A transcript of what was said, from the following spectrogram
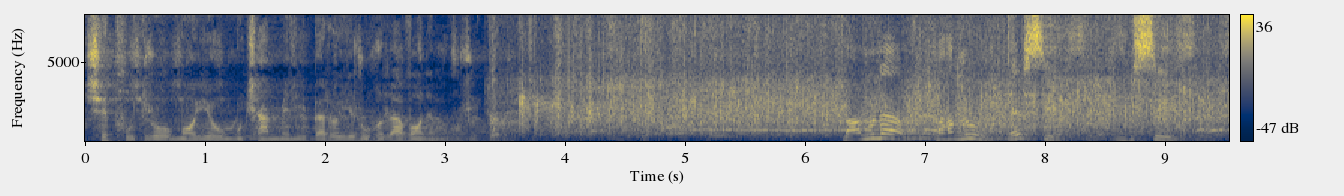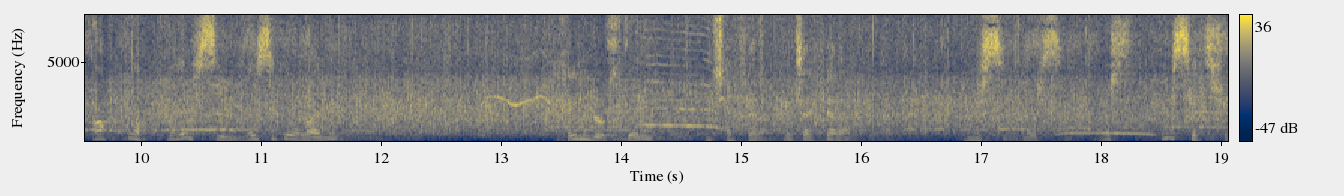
چه پودر و مایه و مکملی برای روح و روانمون وجود داره؟ ممنونم ممنون. مرسی مرسی. آه، مرسی مرسی که اومدی. خیلی لطف داری. متشکرم متشکرم. مرسی مرسی. مرسی مرسی.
